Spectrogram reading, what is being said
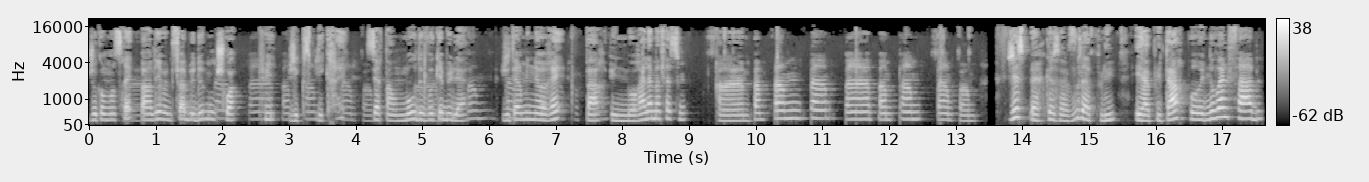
je commencerai par lire une fable de mon choix, puis j'expliquerai certains mots de vocabulaire. Je terminerai par une morale à ma façon. J'espère que ça vous a plu et à plus tard pour une nouvelle fable.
